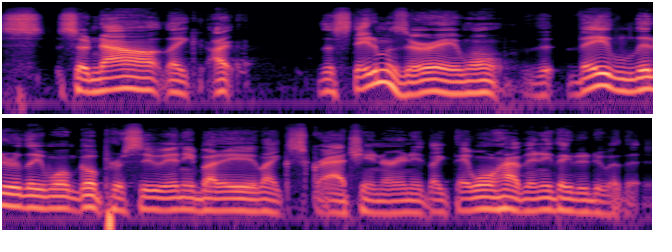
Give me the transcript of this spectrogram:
so now, like, I, the state of Missouri won't. They literally won't go pursue anybody like scratching or any. Like, they won't have anything to do with it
